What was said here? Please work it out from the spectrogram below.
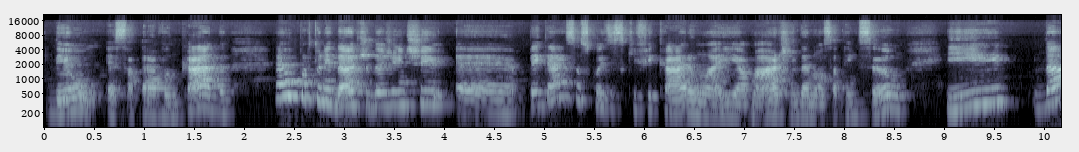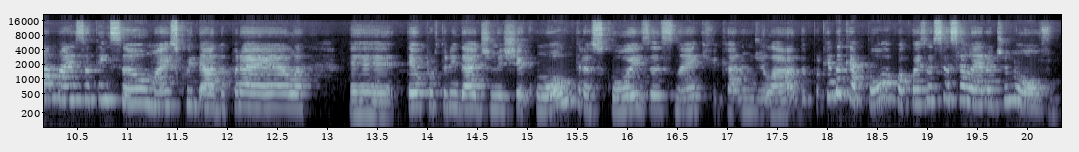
deu essa travancada, é a oportunidade da gente é, pegar essas coisas que ficaram aí à margem da nossa atenção e dar mais atenção, mais cuidado para ela, é, ter oportunidade de mexer com outras coisas, né, que ficaram de lado, porque daqui a pouco a coisa se acelera de novo.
